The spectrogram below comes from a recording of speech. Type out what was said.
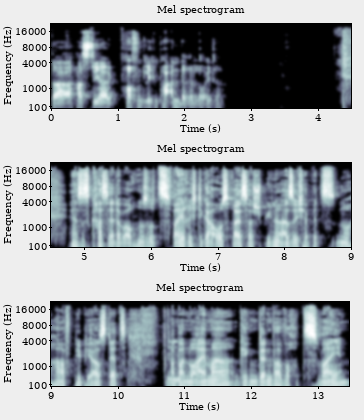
Da hast du ja hoffentlich ein paar andere Leute. Ja, es ist krass. Er hat aber auch nur so zwei richtige Ausreißerspiele. Also ich habe jetzt nur Half PPR Stats, Mhm. aber nur einmal gegen Denver Woche 2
